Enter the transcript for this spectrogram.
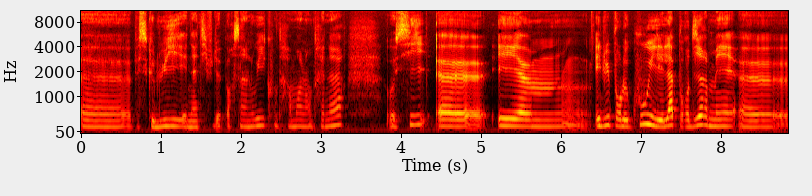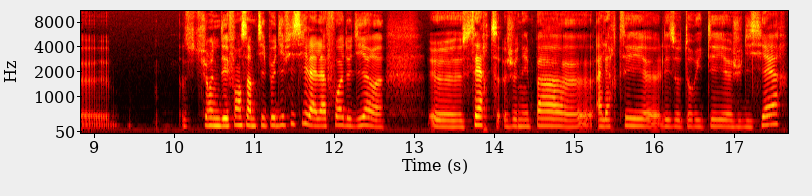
euh, parce que lui est natif de Port-Saint-Louis, contrairement à l'entraîneur aussi. Euh, et, euh, et, lui, pour le coup, il est là pour dire, mais sur une défense un petit peu difficile, à la fois de dire... certes, je n'ai pas alerté les autorités judiciaires,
